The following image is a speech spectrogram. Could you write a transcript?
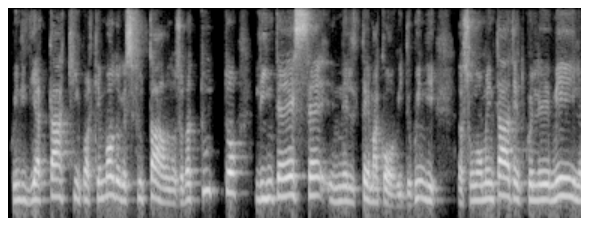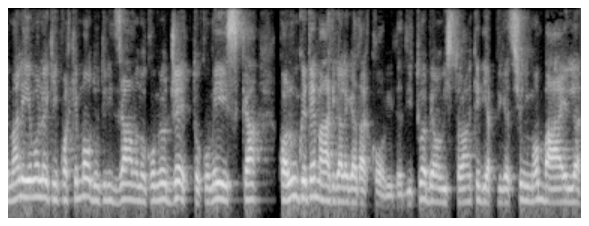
quindi di attacchi in qualche modo che sfruttavano soprattutto l'interesse nel tema Covid. Quindi eh, sono aumentate quelle mail malevole che in qualche modo utilizzavano come oggetto, come esca, qualunque tematica legata al Covid. Addirittura abbiamo visto anche di applicazioni mobile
